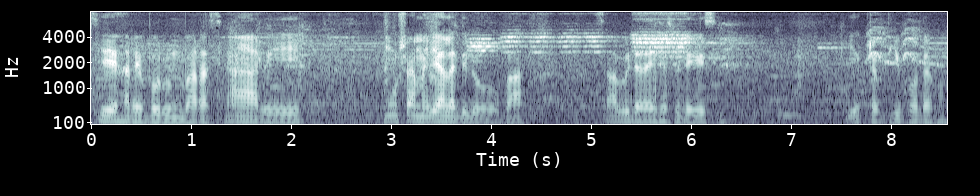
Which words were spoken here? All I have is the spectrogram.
সে হারে বরুণ বাড়াছে আরে। মশা মেজালা দিল বা চাবিটা চলে গেছি। কি একটা বিপদ এখন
